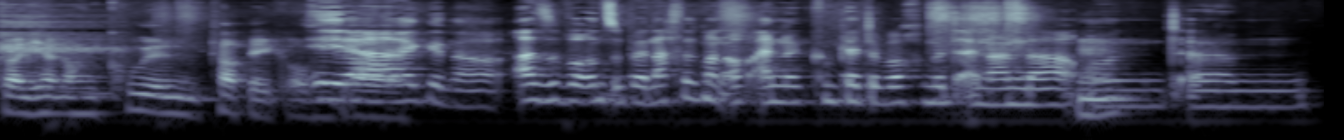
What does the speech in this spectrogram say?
quasi noch einen coolen Topic oben Ja, drauf. genau. Also bei uns übernachtet man auch eine komplette Woche miteinander hm. und ähm,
